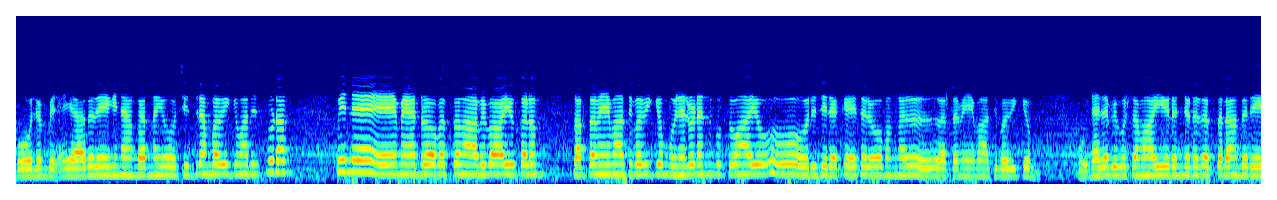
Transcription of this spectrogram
പോലും പിഴയാതെ ദേഹിനാം കർണയോ ഛിദ്രം ഭവിക്കും അതിസ്ഫുടം. പിന്നെ മേഡ്രോപസ്ഥ നാഭിവായുക്കളും സപ്തമേ മാസി ഭവിക്കും പുനരുടൻ കുത്തുവായോ ഒരു ശിരക്കേശരോമങ്ങൾ അഷ്ടമേ മാസി ഭവിക്കും. പുനരഭിപുഷ്ടമായി ഇടഞ്ചഠരസ്ഥലാന്തരേ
